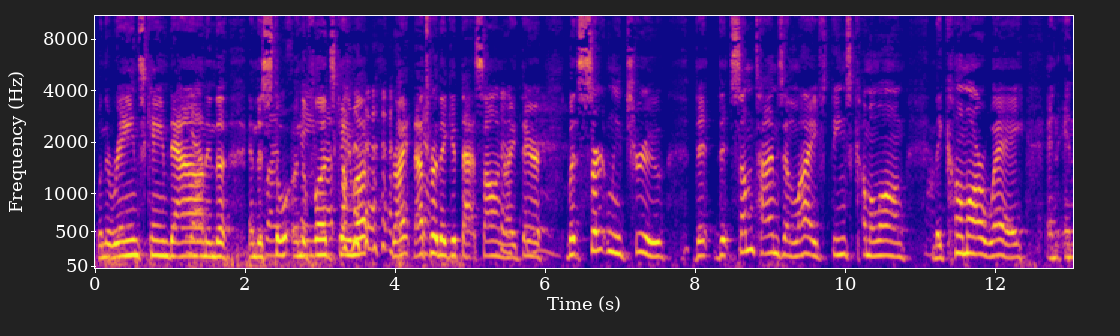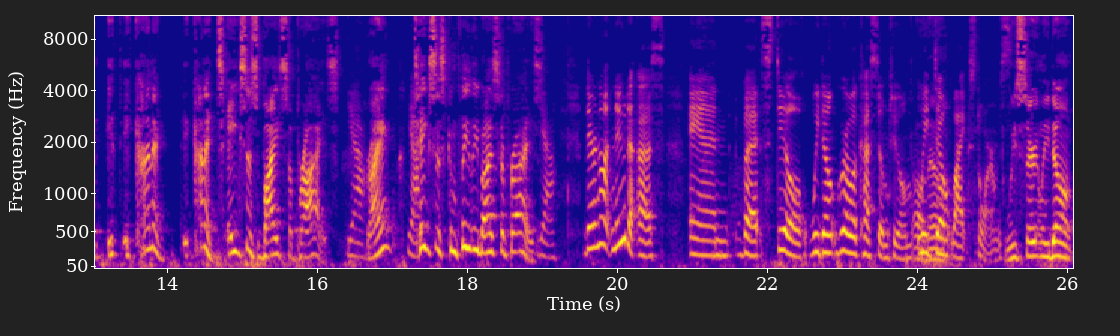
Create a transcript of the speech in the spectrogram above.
when the rains came down yeah. and the and the sto- and the floods up. came up. Right, that's yeah. where they get that song right there. But certainly true that that sometimes in life things come along, yeah. they come our way, and and it, it kind of it kind of takes us by surprise. Yeah. Right? Yeah. Takes us completely by surprise. Yeah. They're not new to us and but still we don't grow accustomed to them. Oh, we no. don't like storms. We certainly don't.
